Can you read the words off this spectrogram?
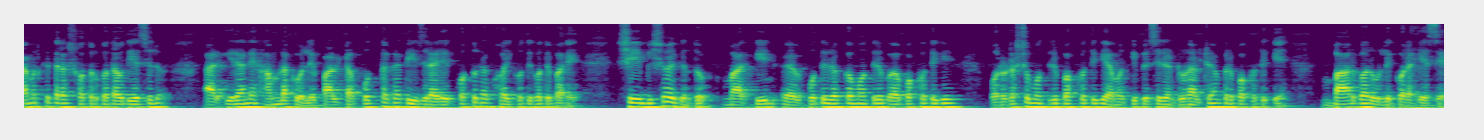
এমনকি তারা সতর্কতাও দিয়েছিল। আর ইরানে হামলা করলে পাল্টা প্রত্যাঘাতে ইসরায়েলের কতটা ক্ষয়ক্ষতি হতে পারে, সেই বিষয়ে কিন্তু মার্কিন প্রতিরক্ষা মন্ত্রীর পক্ষ থেকে, পররাষ্ট্রমন্ত্রীর পক্ষ থেকে, এমনকি প্রেসিডেন্ট ডোনাল্ড ট্রাম্পের পক্ষ থেকে বারবার উল্লেখ করা হয়েছে।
